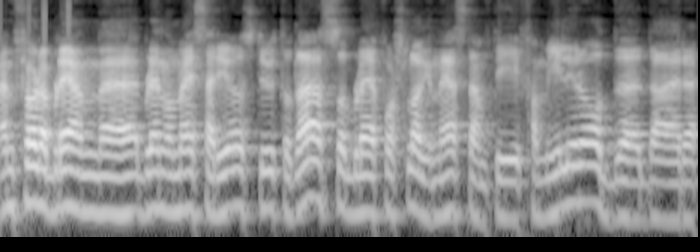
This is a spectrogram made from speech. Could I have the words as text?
Men før det ble, en, eh, ble noe mer seriøst ut av det, så ble forslaget nedstemt i familieråd. eh, Der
